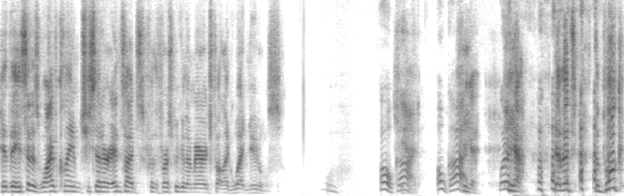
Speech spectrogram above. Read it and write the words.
they said his wife claimed she said her insides for the first week of their marriage felt like wet noodles. Oh Yeah. God. Oh God. Yeah. What a- yeah, yeah, that's the book.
